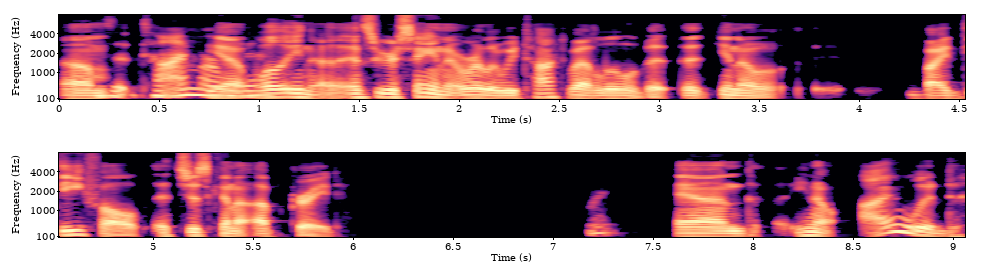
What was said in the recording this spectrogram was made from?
Um, Is it time? yeah. Well, you know, as we were saying earlier, we talked about a little bit that you know, by default, it's just going to upgrade. Right. And you know, I would.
